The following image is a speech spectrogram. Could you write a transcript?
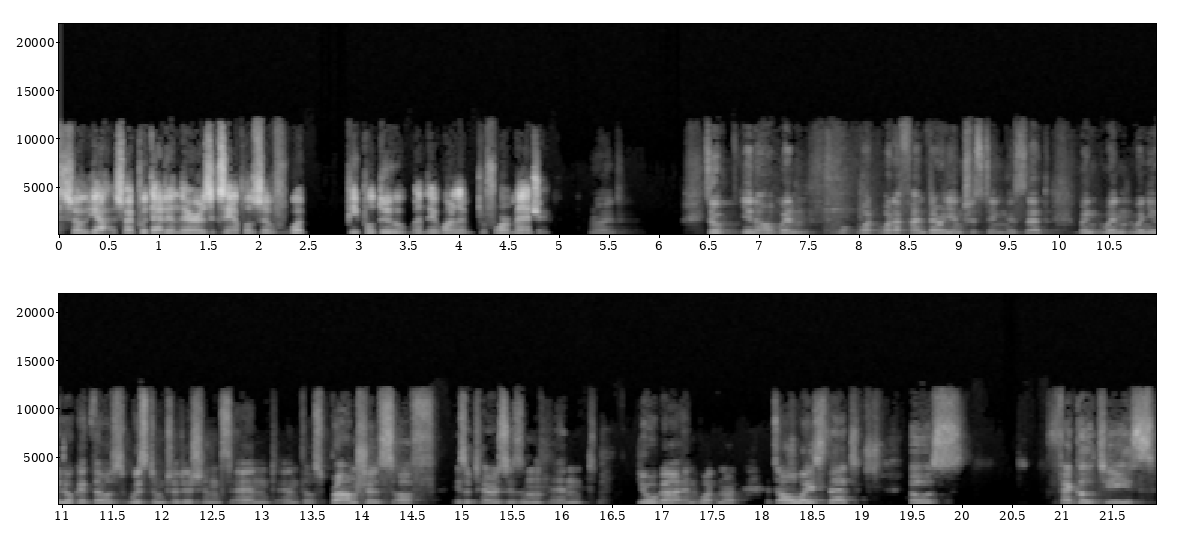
so yeah, so I put that in there as examples of what people do when they want to perform magic. Right. So you know when what what I find very interesting is that when when when you look at those wisdom traditions and and those branches of esotericism and yoga and whatnot. It's always that those faculties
